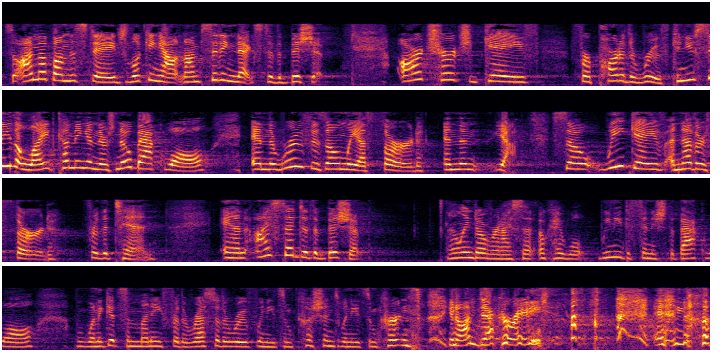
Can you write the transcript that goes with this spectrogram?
So I'm up on the stage looking out and I'm sitting next to the bishop. Our church gave for part of the roof. Can you see the light coming in? There's no back wall, and the roof is only a third. And then, yeah. So we gave another third for the 10. And I said to the bishop, I leaned over and I said, okay, well, we need to finish the back wall. We want to get some money for the rest of the roof. We need some cushions. We need some curtains. You know, I'm decorating. and uh,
